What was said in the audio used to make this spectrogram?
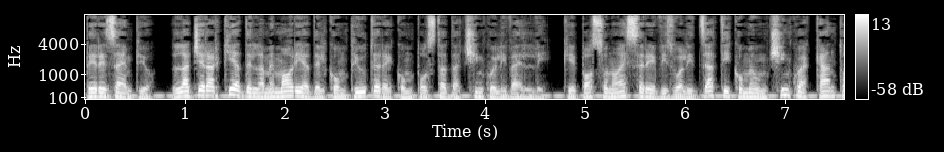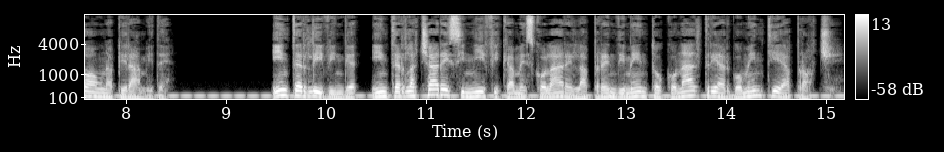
Per esempio, la gerarchia della memoria del computer è composta da 5 livelli, che possono essere visualizzati come un 5 accanto a una piramide. Interleaving, interlacciare significa mescolare l'apprendimento con altri argomenti e approcci.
